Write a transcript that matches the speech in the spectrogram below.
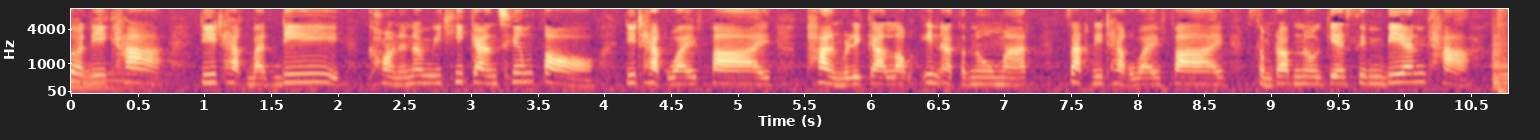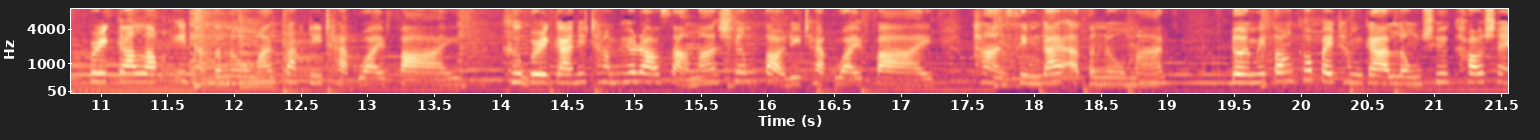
สวัสดีค่ะ d t a c Buddy ขอแนะนำวิธีการเชื่อมต่อ d t a c Wi-Fi ผ่านบริการล็อกอินอัตโนมัติ จาก d t a c Wi-Fi สำหรับ Nokia Symbian ค่ะ บริการล็อกอินอัตโนมัติจาก d t a c Wi-Fi คือบริการที่ทำให้เราสามารถเชื่อมต่อ d t a c Wi-Fi ผ่านซิมได้อัตโนมัติ โดยไม่ต้องเข้าไปทำการลงชื่อเข้าใช้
